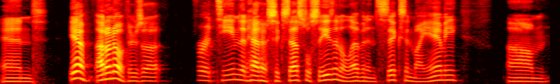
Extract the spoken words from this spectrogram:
And yeah, I don't know. There's a for a team that had a successful season, eleven and six in Miami. Um,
